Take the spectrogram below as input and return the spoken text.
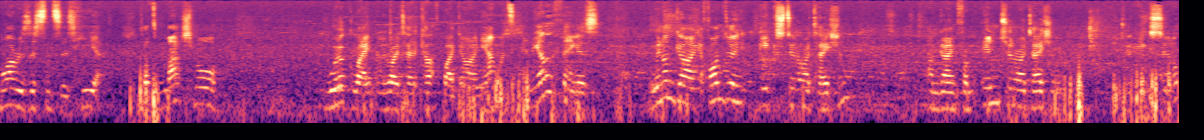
my resistance is here. So it's much more work rate in the rotator cuff by going outwards. And the other thing is, when I'm going, if I'm doing external rotation, I'm going from internal rotation to external.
